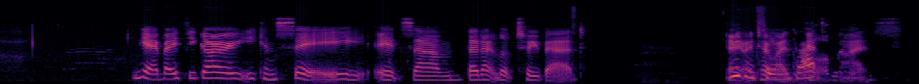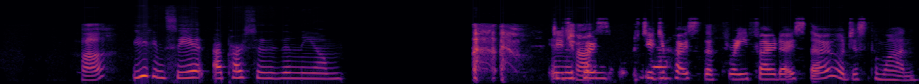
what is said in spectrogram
yeah. But if you go, you can see it's um, they don't look too bad. You Anyway, can see don't 'em, That's nice. Huh? You can see it. I posted it in the um. In Did you post? Did you post the three photos though, or just the one?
